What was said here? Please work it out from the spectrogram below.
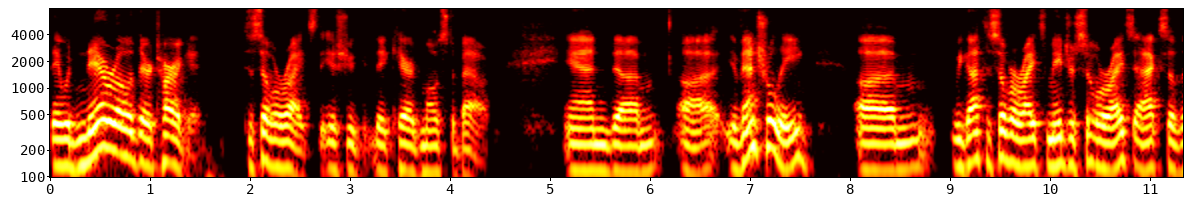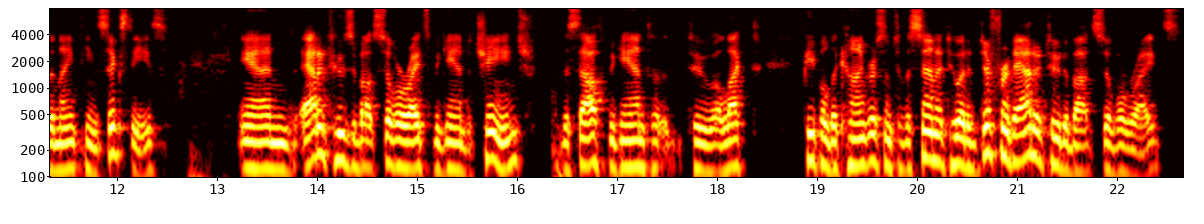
they would narrow their target to civil rights, the issue they cared most about. And um, uh, eventually, um, we got the civil rights, major civil rights acts of the 1960s, and attitudes about civil rights began to change. The South began to, to elect people to Congress and to the Senate who had a different attitude about civil rights.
